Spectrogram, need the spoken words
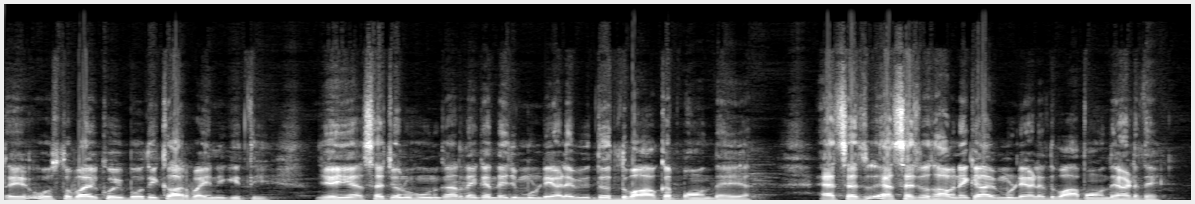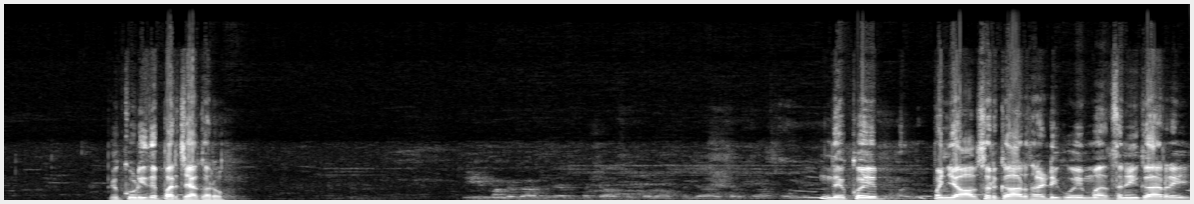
ਤੇ ਉਸ ਤੋਂ ਬਾਅਦ ਕੋਈ ਬਹੁਤੀ ਕਾਰਵਾਈ ਨਹੀਂ ਕੀਤੀ। ਜੇ ਅਸੀਂ ਐਸਐਚਓ ਨੂੰ ਫੋਨ ਕਰਦੇ ਕਹਿੰਦੇ ਜੀ ਮੁੰਡੇ ਵਾਲੇ ਵੀ ਦ- ਦਬਾਅ ਕਰ ਪਾਉਂਦੇ ਆ। ਐਸਐਚ ਐਸਐਚਓ ਸਾਹਿਬ ਨੇ ਕਿਹਾ ਵੀ ਮੁੰਡੇ ਵਾਲੇ ਦਬਾਅ ਪਾਉਂਦੇ ਸਾਡੇ ਤੇ। ਵੀ ਕੁੜੀ ਤੇ ਪਰਚਾ ਕਰੋ। ਮੰਗ ਕਰਦੇ ਆ ਪ੍ਰਸ਼ਾਸਨ ਕੋਲੋਂ ਪੰਜਾਬ ਸਰਕਾਰ ਕੋਲੋਂ? ਦੇਖੋ ਜੀ ਪੰਜਾਬ ਸਰਕਾਰ ਸਾਡੀ ਕੋਈ ਮਦਦ ਨਹੀਂ ਕਰ ਰਹੀ।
